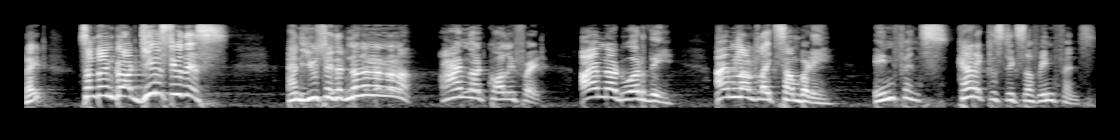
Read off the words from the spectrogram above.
Right? Sometimes God gives you this, and you say that, no, no, no, no, no, I'm not qualified. I'm not worthy. I'm not like somebody. Infants, characteristics of infants.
